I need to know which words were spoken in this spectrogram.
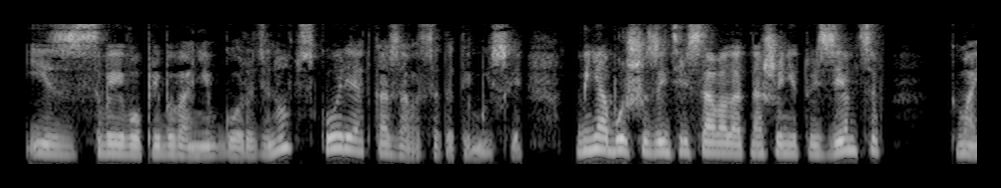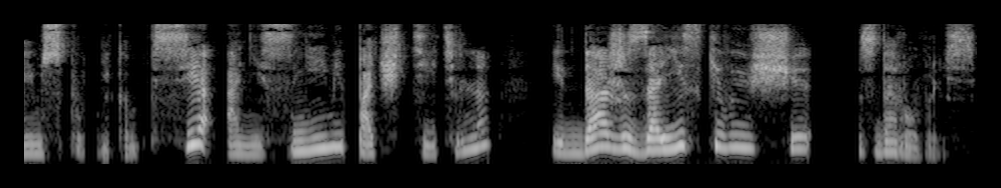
из своего пребывания в городе, но вскоре отказалась от этой мысли. Меня больше заинтересовало отношение туземцев к моим спутникам. Все они с ними почтительно и даже заискивающе здоровались,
